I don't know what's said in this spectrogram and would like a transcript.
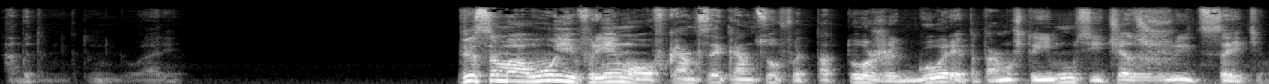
Об этом никто не говорит. Для самого Ефремова, в конце концов, это тоже горе, потому что ему сейчас жить с этим.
